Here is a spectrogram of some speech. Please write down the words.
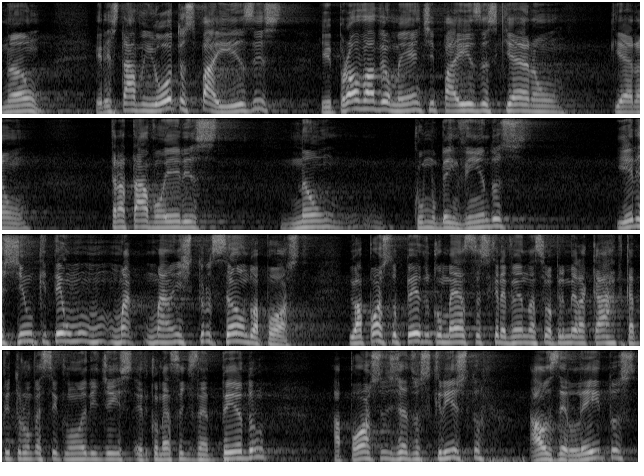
Não. Eles estavam em outros países e provavelmente países que eram que eram tratavam eles não como bem-vindos e eles tinham que ter um, uma, uma instrução do apóstolo. E o apóstolo Pedro começa escrevendo na sua primeira carta, capítulo 1, versículo 1, ele diz, ele começa dizendo: Pedro, apóstolo de Jesus Cristo, aos eleitos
